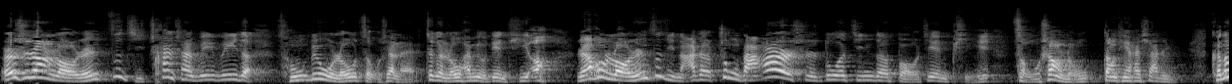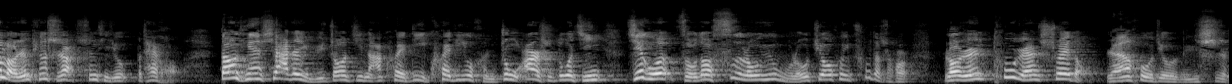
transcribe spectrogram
而是让老人自己颤颤巍巍的从六楼走下来。这个楼还没有电梯啊。然后老人自己拿着重达二十多斤的保健品走上楼。当天还下着雨，可能老人平时啊身体就不太好。当天下着雨，着急拿快递，快递又很重，二十多斤。结果走到四楼与五楼交汇处的时候，老人突然摔倒，然后就离世了。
